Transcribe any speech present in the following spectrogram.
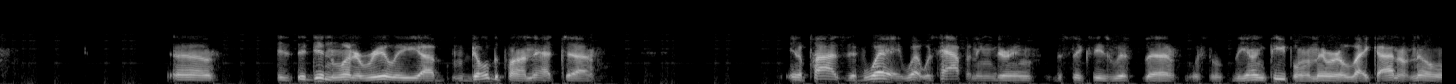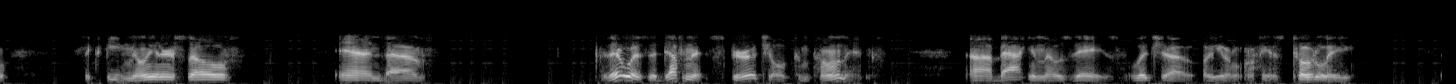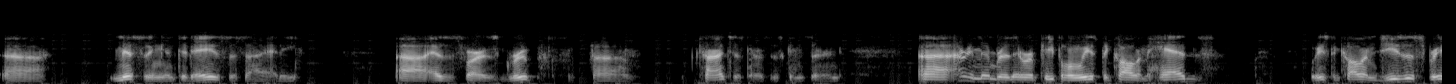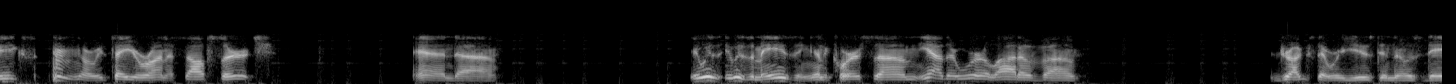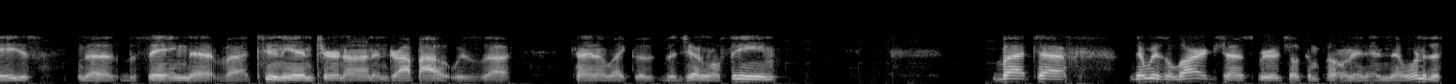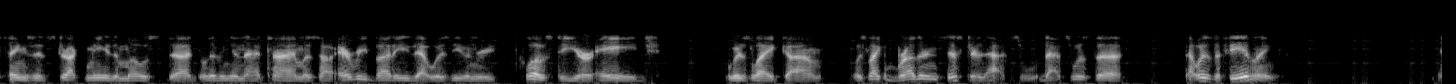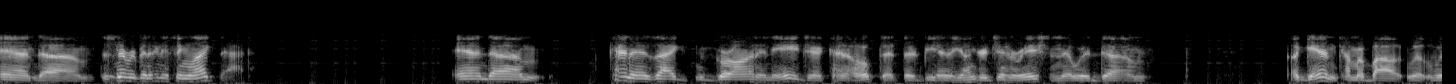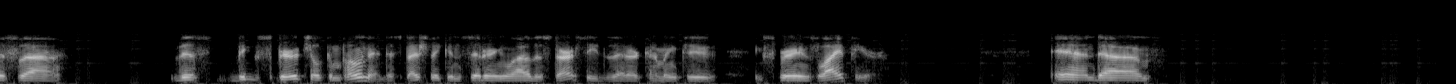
uh, it, it didn't want to really uh, build upon that uh, in a positive way. What was happening during the '60s with the with the, young people, and there were like I don't know, 16 million or so, and um, there was a definite spiritual component uh, back in those days, which uh, you know is totally uh, missing in today's society uh, as far as group uh, consciousness is concerned. Uh, I remember there were people, and we used to call them heads. We used to call them Jesus freaks, or we'd say you were on a self search. And uh, it was it was amazing, and of course, um, yeah, there were a lot of uh, drugs that were used in those days. The the saying that uh, "tune in, turn on, and drop out" was uh, kind of like the the general theme. But uh, there was a large uh, spiritual component, and uh, one of the things that struck me the most uh, living in that time was how everybody that was even re- close to your age was like um, was like a brother and sister. That's that was the that was the feeling, and um, there's never been anything like that. And um, kind of as I grow on in age, I kind of hope that there'd be a younger generation that would um, again come about with, with uh, this big spiritual component, especially considering a lot of the star seeds that are coming to experience life here. And um,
